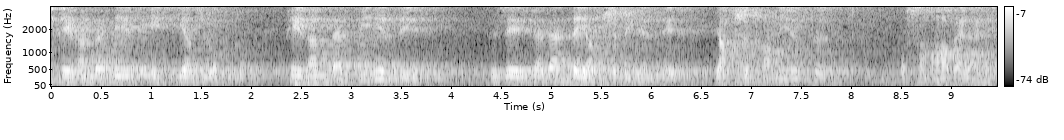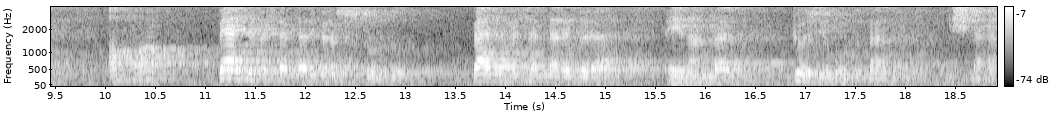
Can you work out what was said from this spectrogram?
Peyğəmbər deyirdi, ehtiyac yoxdur. Peyğəmbər bilirdi, Hüzeyfədən də yaxşı bilirdi, yaxşı tanıyırdı o sahabələri. Amma bəzi məsələlərə görə susurdu. Bəzi məsələlərə görə Peyğəmbər göz yumurdu bəzi işlərə.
